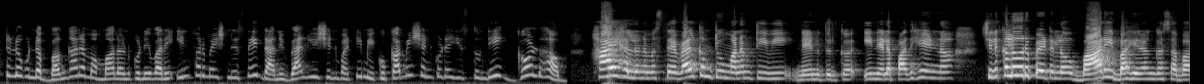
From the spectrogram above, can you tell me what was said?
తాకట్టులో ఉన్న బంగారం అమ్మాలనుకునే వారి ఇన్ఫర్మేషన్ ఇస్తే దాని వాల్యుయేషన్ బట్టి మీకు కమిషన్ కూడా ఇస్తుంది గోల్డ్ హబ్ హాయ్ హలో నమస్తే. వెల్కమ్ టు మనం టీవీ నేను దుర్గ. ఈ నెల పదిహేడున చిలకలూరుపేటలో భారీ బహిరంగ సభ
